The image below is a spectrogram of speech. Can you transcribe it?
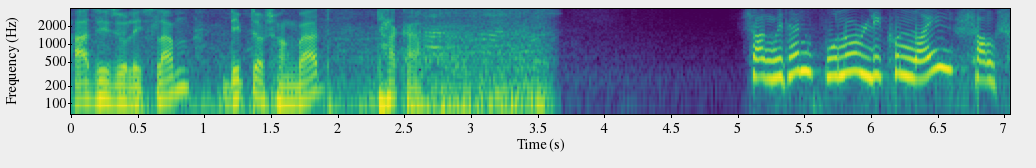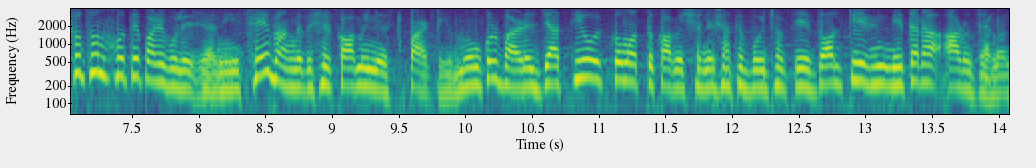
আজিজুল ইসলাম, দীপ্ত সংবাদ ঢাকা। সংবিধান পুনর্লিখন নয়, সংশোধন হতে পারে বলে জানিয়েছে বাংলাদেশের কমিউনিস্ট পার্টি। মঙ্গলবার জাতীয় ঐক্যমত্য কমিশনের সাথে বৈঠকে দলটির নেতারা আরও জানান,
